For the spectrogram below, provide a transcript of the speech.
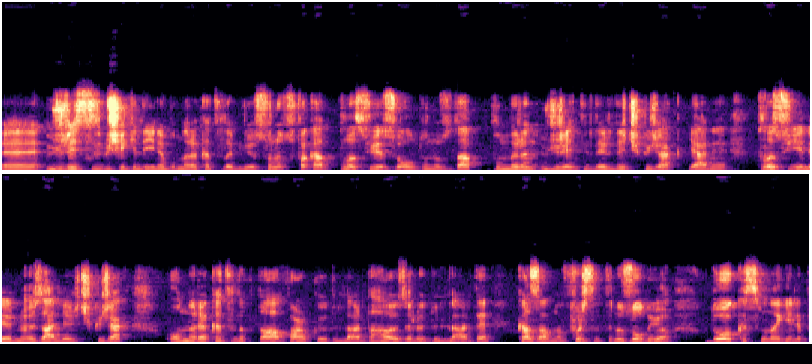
Ee, ücretsiz bir şekilde yine bunlara katılabiliyorsunuz. Fakat Plus üyesi olduğunuzda bunların ücretlileri de çıkacak. Yani Plus üyelerinin özelleri çıkacak. Onlara katılıp daha farklı ödüller, daha özel ödüller de kazanma fırsatınız oluyor. Duo kısmına gelip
